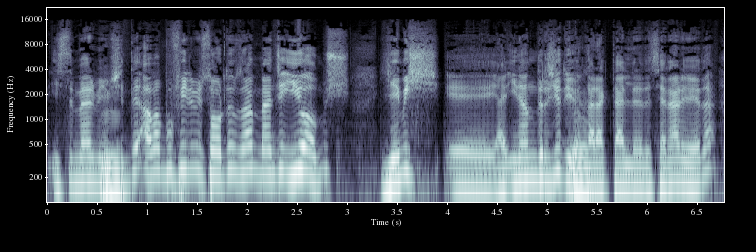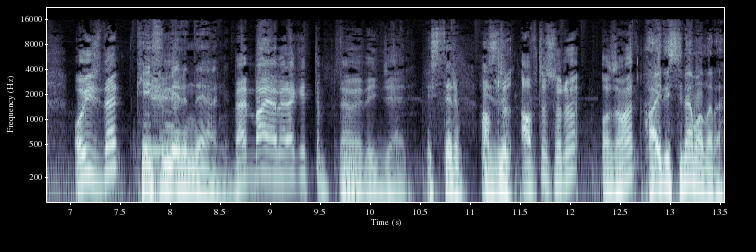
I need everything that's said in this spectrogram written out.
isim vermeyeyim şimdi ama bu filmi sorduğum zaman bence iyi olmuş yemiş e, yani inandırıcı diyor Hı. karakterlere de senaryoya da o yüzden Keyfim e, yerinde yani. ben baya merak ettim sen öyle deyince yani İsterim. Hafta, İzle. hafta sonu o zaman Haydi sinemalara.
